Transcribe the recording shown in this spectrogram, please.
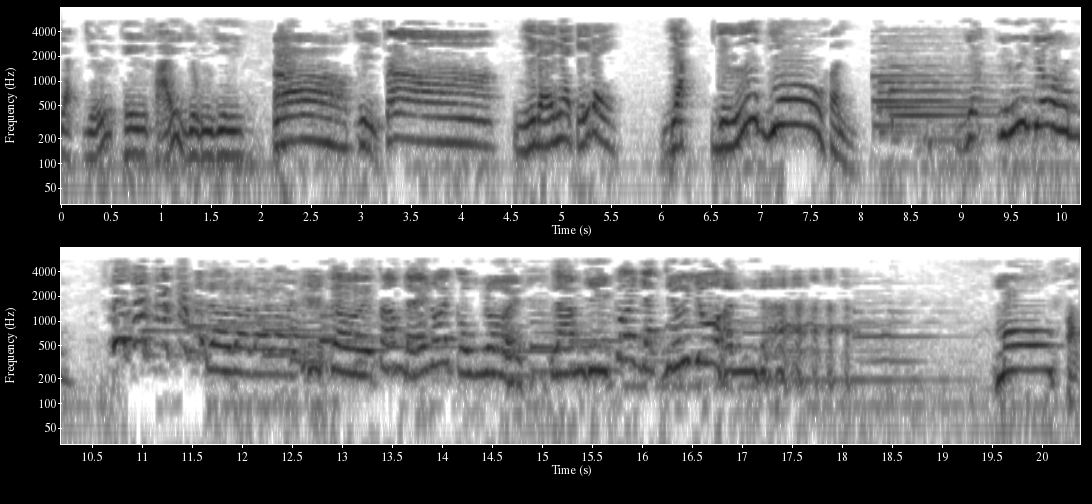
giặc dữ thì phải dùng gì? À, thì ta... Nhị đệ nghe kỹ đây, giặc dữ vô hình. Giặc dữ vô hình. rồi rồi rồi rồi. Rồi tam đệ nói cùng rồi. Làm gì có giặc dữ vô hình? Mô phật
